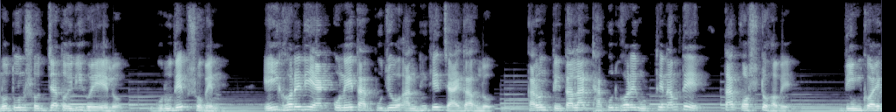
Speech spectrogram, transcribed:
নতুন শয্যা তৈরি হয়ে এলো, গুরুদেব শোবেন। এই ঘরেরই এক কোণে তার পুজো আহ্নিকের জায়গা হলো, কারণ তেতালার ঠাকুর ঘরে উঠতে নামতে তার কষ্ট হবে। দিন কয়েক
